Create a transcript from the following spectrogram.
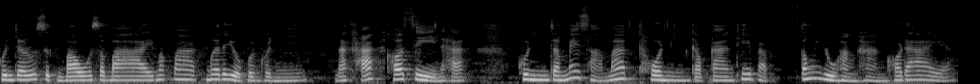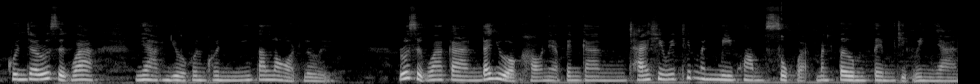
คุณจะรู้สึกเบาสบายมากๆ เมื่อได้อยู่คนคนนี้นะคะ ข้อ4นะคะ คุณจะไม่สามารถทนกับการที่แบบต้องอยู่ห่างๆเขาได้อะคุณจะรู้สึกว่าอยากอยู่คนคนนี้ตลอดเลย รู้สึกว่าการได้อยู่กับเขาเนี่ยเป็นการใช้ชีวิตที่มันมีความสุขอะ่ะมันเติมเต็มจิตวิญญาณ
